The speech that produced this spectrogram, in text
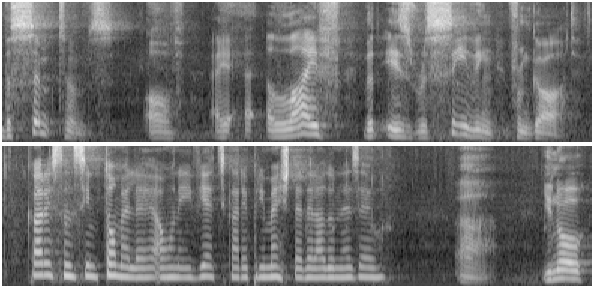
the symptoms of a, a life that is receiving from God? Care sunt simptomele a unei vieți care primește de la Dumnezeu? Uh, you know,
